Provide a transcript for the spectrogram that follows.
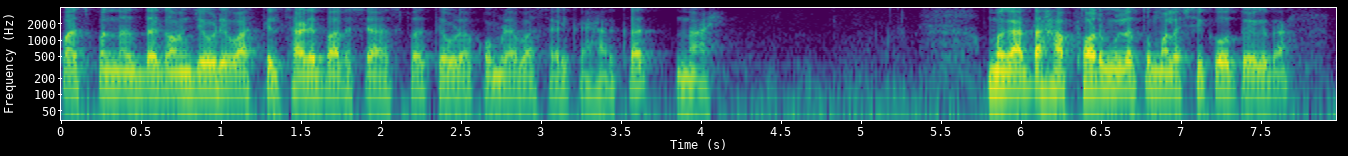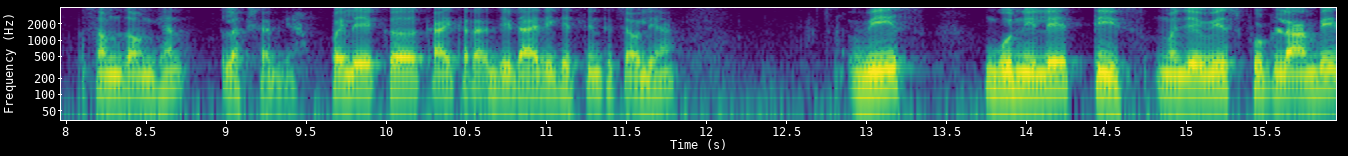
पाच पन्नास दगावून जेवढे वाचतील साडेबाराशे आसपास तेवढ्या कोंबड्या बसायला काही हरकत नाही. मग आता हा फॉर्म्युला तुम्हाला शिकवतो एकदा. समजावून घ्या लक्षात घ्या. पहिले एक काय करा जी डायरी घेतली त्याच्यावर लिहा. वीस गुणिले तीस म्हणजे वीस फूट लांबी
